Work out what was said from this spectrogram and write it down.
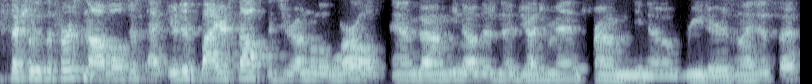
especially the first novel, just uh, you're just by yourself. It's your own little world, and um, you know, there's no judgment from you know readers. And I just said,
